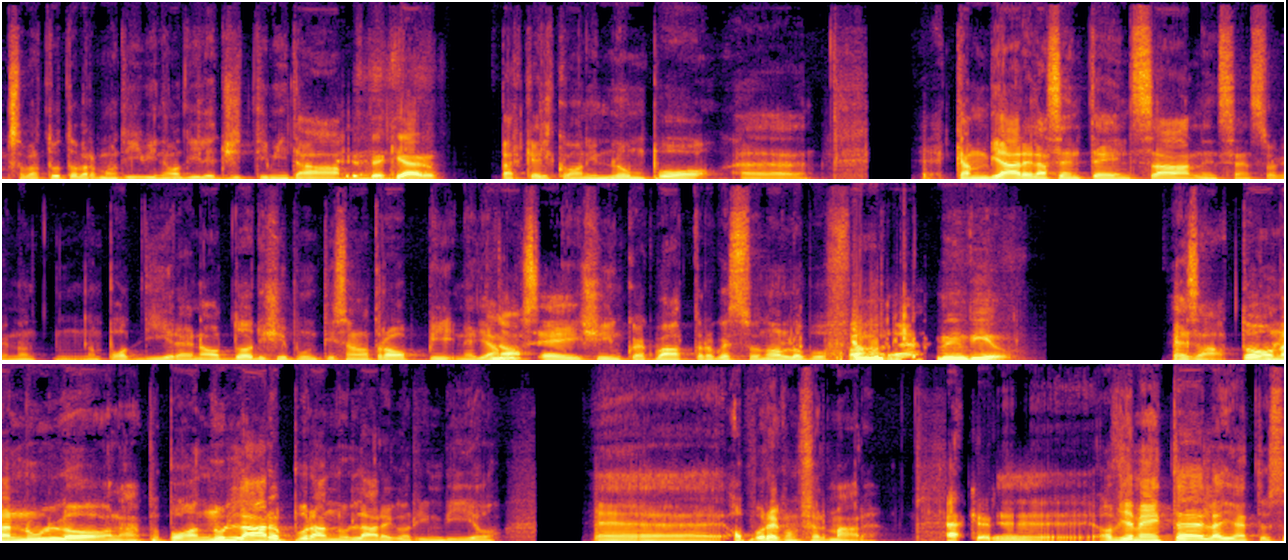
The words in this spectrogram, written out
soprattutto per motivi no, di legittimità, Certo, È chiaro. perché il CONI non può eh, cambiare la sentenza, nel senso che non, non può dire no, 12 punti sono troppi, ne diamo No. 6, 5, 4, questo non lo può È un fare. rinvio. Esatto, un annullo una- può annullare oppure annullare con rinvio, eh, oppure confermare. Ah, certo. Eh, ovviamente la Juventus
